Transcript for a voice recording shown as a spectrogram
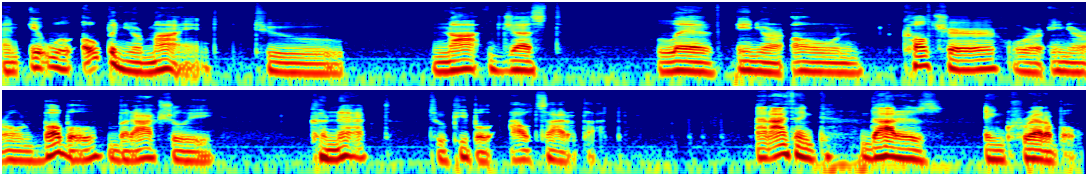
And it will open your mind to not just live in your own culture or in your own bubble, but actually connect to people outside of that. And I think that is incredible.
